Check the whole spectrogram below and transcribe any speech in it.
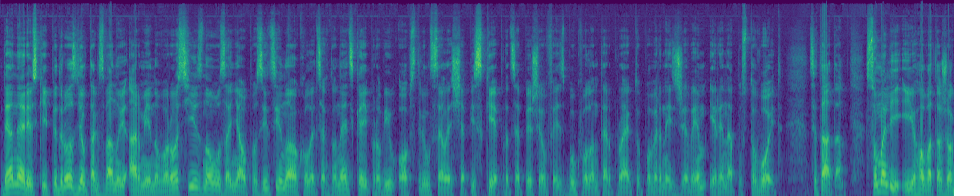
ДНРівський підрозділ так званої армії Новоросії знову зайняв позицію на околицях Донецька і провів обстріл селища Піски. Про це пише у Фейсбук волонтер проекту Повернись живим Ірина Пустовойт. Цитата: Сомалі і його ватажок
